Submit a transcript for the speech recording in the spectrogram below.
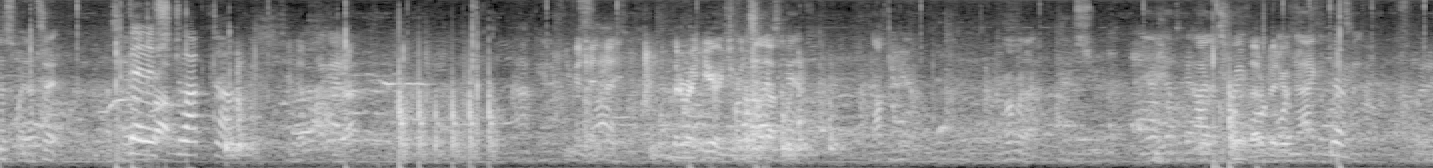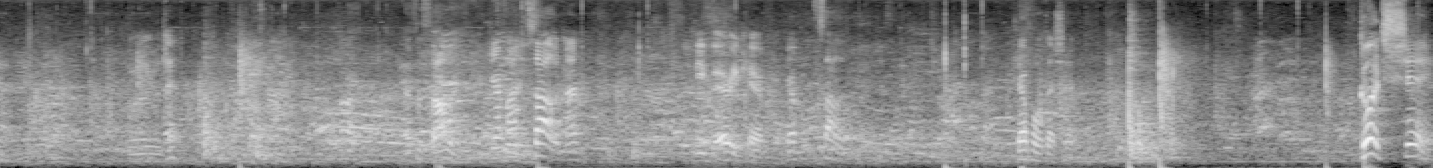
this way. That's it. That's the The destructor. See that? You can hit this. Put it right here and you can the hit sides that. Not from here. Remember that. Yeah, you have to hit either straight a or, video? or diagonal. No. That's it. You want to leave it there? That's a solid. Careful. Solid, man. Be very careful. Careful. Solid. Careful with that shit. Good shit.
